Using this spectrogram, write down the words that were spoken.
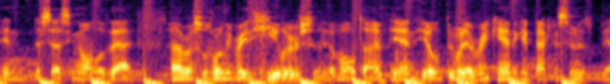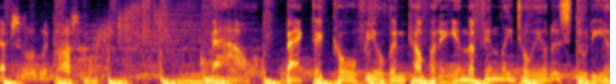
in assessing all of that. Uh, Russell's one of the great healers of all time, and he'll do whatever he can to get back as soon as absolutely possible. Now, back to Cofield and Company in the Findlay Toyota studio.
